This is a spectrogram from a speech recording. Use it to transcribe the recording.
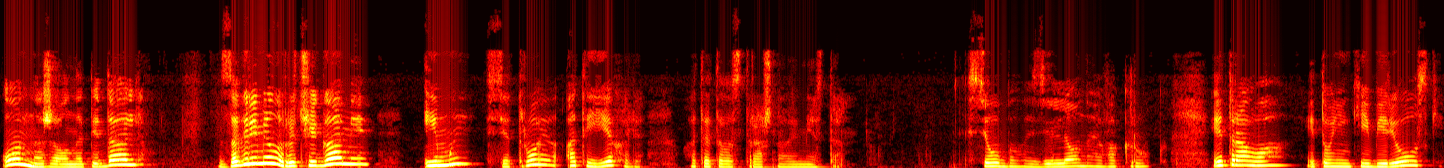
Он нажал на педаль, загремел рычагами, и мы все трое отъехали от этого страшного места. Все было зеленое вокруг, и трава, и тоненькие березки,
